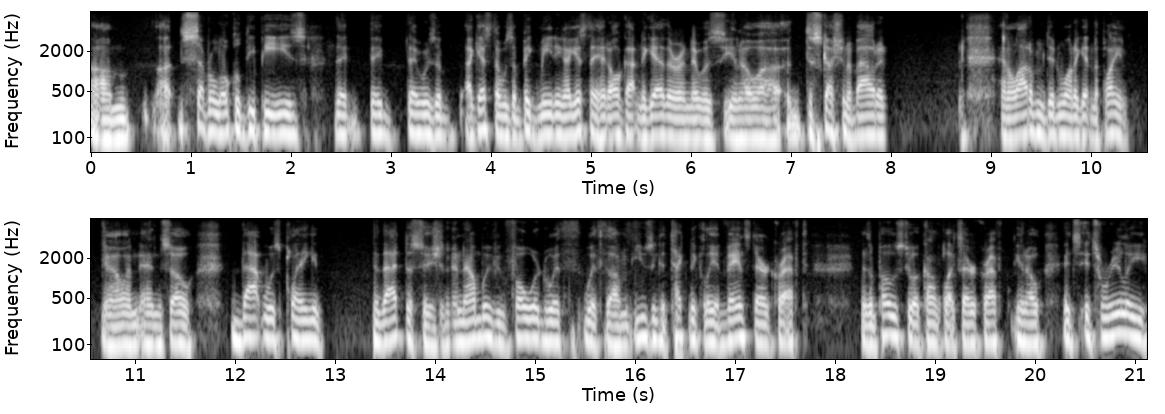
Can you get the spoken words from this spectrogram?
um, uh, several local DPEs that they there was a I guess there was a big meeting. I guess they had all gotten together and there was you know a discussion about it and a lot of them didn't want to get in the plane, you know, and and so that was playing into that decision. And now moving forward with with um, using a technically advanced aircraft as opposed to a complex aircraft, you know, it's it's really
